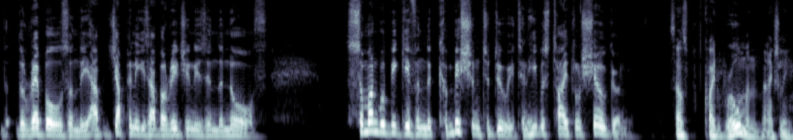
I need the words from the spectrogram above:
the, the rebels and the ab- Japanese Aborigines in the north. Someone would be given the commission to do it, and he was titled shogun. Sounds quite Roman, actually.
